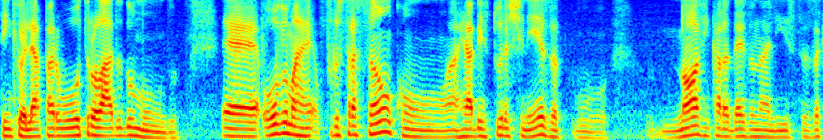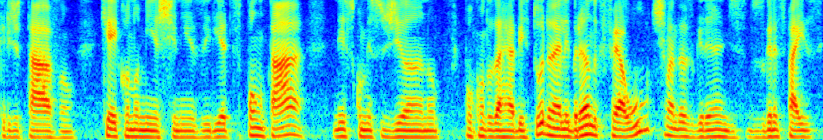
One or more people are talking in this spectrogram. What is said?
tem que olhar para o outro lado do mundo. É, houve uma frustração com a reabertura chinesa, o, nove em cada dez analistas acreditavam que a economia chinesa iria despontar nesse começo de ano por conta da reabertura, né? Lembrando que foi a última das grandes, dos grandes países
